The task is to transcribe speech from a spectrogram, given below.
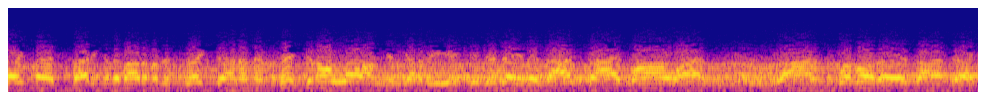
York Mets, batting in the bottom of the sixth, and an intentional walk is going to be issued to Davis outside ball one. Ron Swoboda is on deck.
